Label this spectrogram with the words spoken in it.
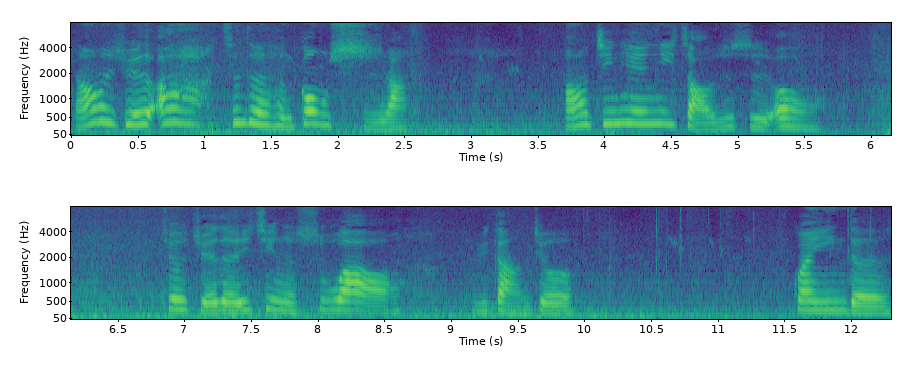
然后就觉得啊，真的很共识啊。然后今天一早就是哦，就觉得一进了苏澳渔港，就观音的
